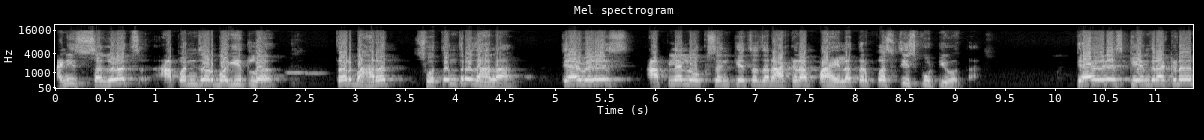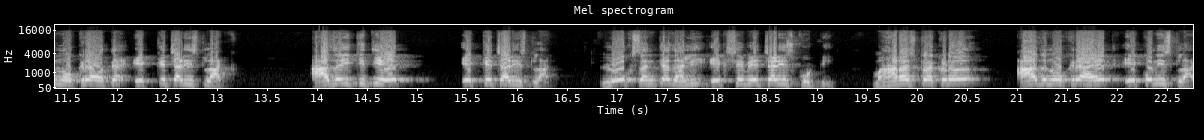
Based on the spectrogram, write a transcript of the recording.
आणि सगळंच आपण जर बघितलं तर भारत स्वतंत्र झाला. त्यावेळेस आपल्या लोकसंख्येचा जर आकडा पाहिला तर पस्तीस कोटी होता. त्यावेळेस केंद्राकडे नोकऱ्या होत्या एक्केचाळीस लाख. आजही किती आहेत? एक्केचाळीस लाख. लोकसंख्या झाली एकशे बेचाळीस कोटी. महाराष्ट्राकडं आज नोकऱ्या आहेत एकोणीस लाख.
